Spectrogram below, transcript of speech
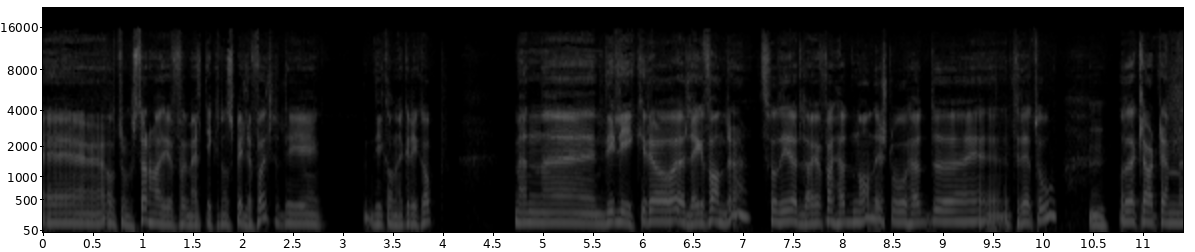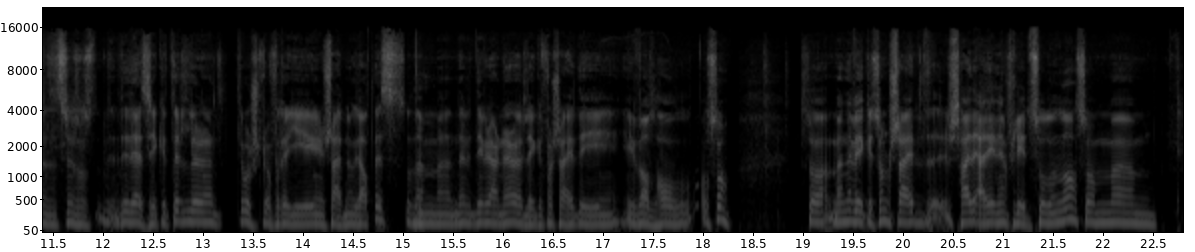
Eh, og Tromsdal har jo formelt ikke noe å spille for, de, de kan jo ikke rykke opp. Men eh, de liker å ødelegge for andre, så de ødela for Hødd nå. De slo Hødd eh, 3-2. Mm. Og det er klart, de, også, de reiser ikke til, til Oslo for å gi Skeid noe gratis, så de, de, de vil gjerne ødelegge for Skeid i, i Valhall også. Så, men det virker som Skeid er i den flytsonen nå, som, eh,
